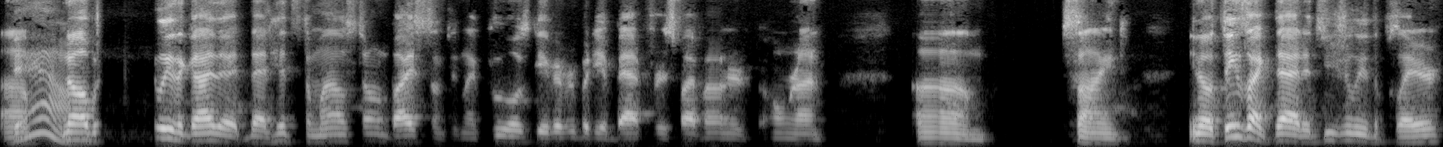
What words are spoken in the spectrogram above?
Um, Damn. No, but really the guy that that hits the milestone buys something. Like Pujols gave everybody a bat for his 500 home run um, signed. You know, things like that. It's usually the player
